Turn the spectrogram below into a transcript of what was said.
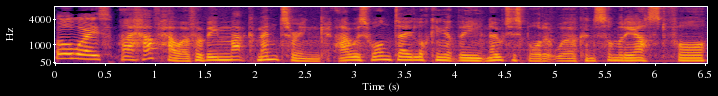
Always. I have, however, been Mac mentoring. I was one day looking at the notice board at work and somebody asked for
